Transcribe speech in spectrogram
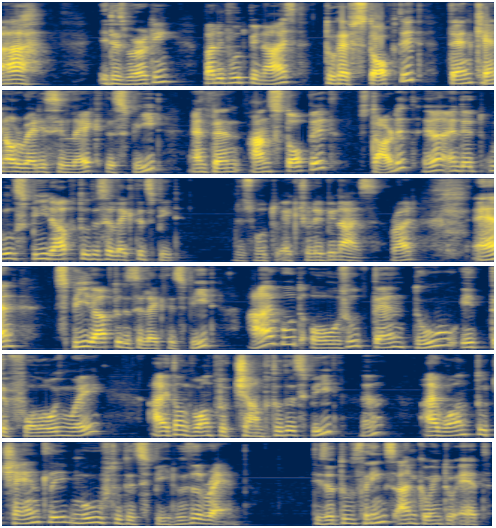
Ah, it is working, but it would be nice to have stopped it then can already select the speed and then unstop it, start it, yeah, and it will speed up to the selected speed. This would actually be nice, right? And speed up to the selected speed. I would also then do it the following way. I don't want to jump to the speed. Yeah? I want to gently move to the speed with a ramp. These are two things I'm going to add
